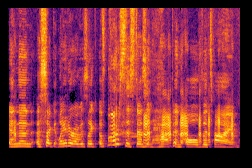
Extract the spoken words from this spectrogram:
And then a second later, I was like, of course, this doesn't happen all the time.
